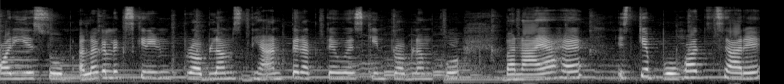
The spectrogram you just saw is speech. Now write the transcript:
और ये सोप अलग अलग स्किन प्रॉब्लम्स, ध्यान पे रखते हुए स्किन प्रॉब्लम को बनाया है। इसके बहुत सारे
